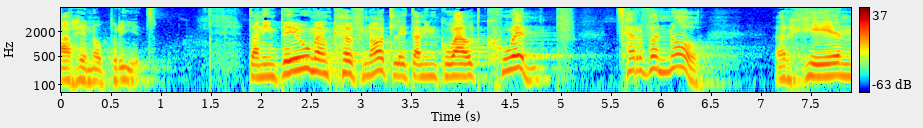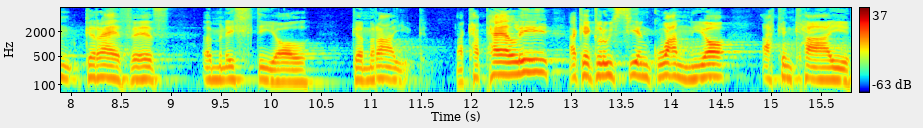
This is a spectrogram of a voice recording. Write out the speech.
ar hyn o bryd. Da ni'n byw mewn cyfnod le da ni'n gweld cwymp terfynol yr hen grefydd ymneilltuol Gymraeg. Mae capelu ac eglwysi yn gwanio ac yn cael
